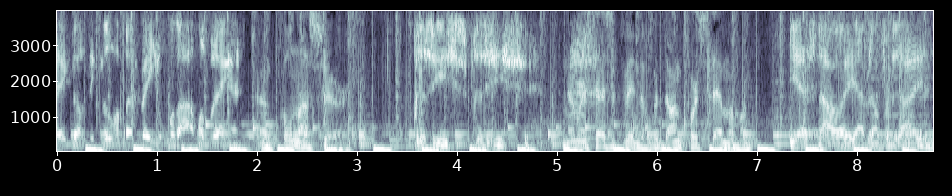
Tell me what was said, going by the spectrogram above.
ik dacht, ik wil hem een beetje onder de aandacht brengen. Een connoisseur. Precies, precies. Nummer 26, bedankt voor het stemmen man. Yes, nou, jij bedankt voor het draaien.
